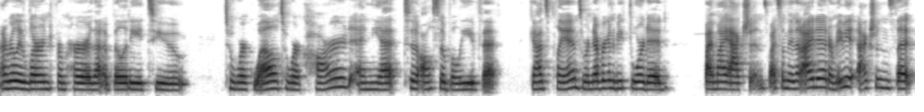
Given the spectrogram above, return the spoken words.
I really learned from her that ability to to work well, to work hard, and yet to also believe that God's plans were never going to be thwarted by my actions, by something that I did, or maybe actions that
